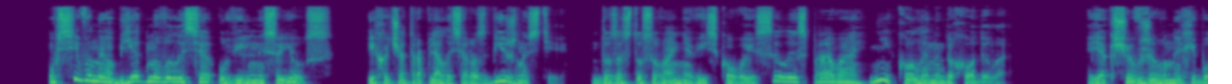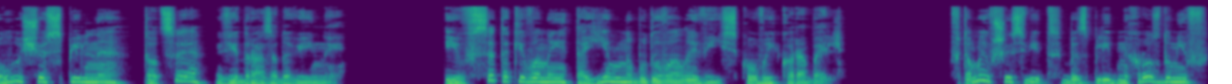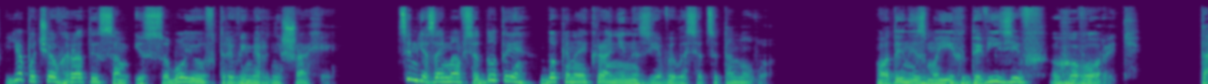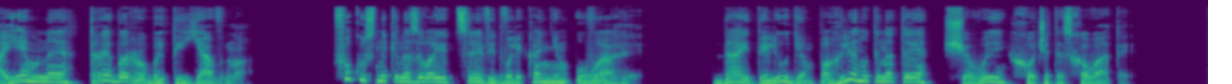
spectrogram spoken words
Усі вони об'єднувалися у вільний союз, і, хоча траплялися розбіжності, до застосування військової сили справа ніколи не доходила. Якщо вже у них і було щось спільне, то це відразу до війни. І все таки вони таємно будували військовий корабель. Втомившись від безплідних роздумів, я почав грати сам із собою в тривимірні шахи. Цим я займався доти, доки на екрані не з'явилося цитаново. Один із моїх девізів говорить таємне треба робити явно. Фокусники називають це відволіканням уваги дайте людям поглянути на те, що ви хочете сховати.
